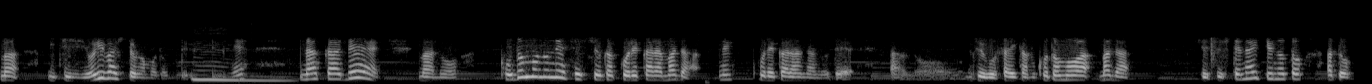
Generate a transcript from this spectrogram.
まあ、一時よりは人が戻ってるっていうね。中で、まあ、あの子どもの、ね、接種がこれからまだ、ね、これからなのであの15歳以下の子どもはまだ接種してないっていうのとあと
